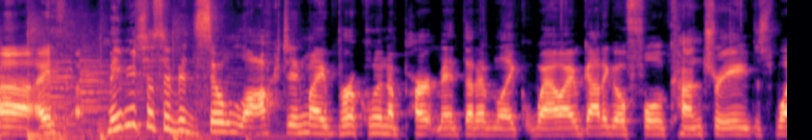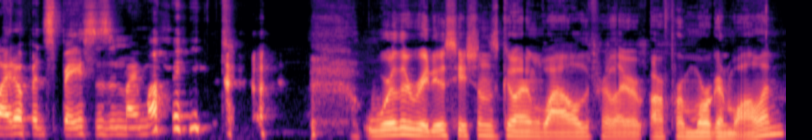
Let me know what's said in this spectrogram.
Uh, I maybe it's just I've been so locked in my Brooklyn apartment that I'm like, wow, I've got to go full country, just wide open spaces in my mind. Were the radio stations going wild for like, or for Morgan Wallen?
